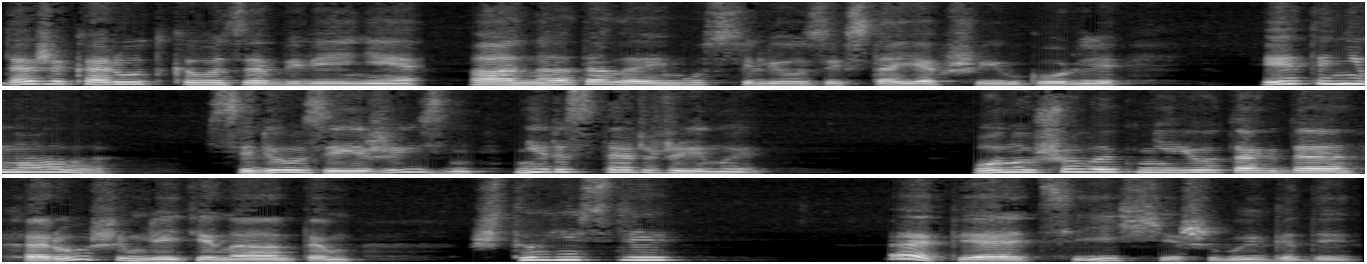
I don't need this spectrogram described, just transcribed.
даже короткого забвения, а она дала ему слезы, стоявшие в горле. Это немало. Слезы и жизнь нерасторжимы. Он ушел от нее тогда хорошим лейтенантом. Что если... Опять ищешь выгоды.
